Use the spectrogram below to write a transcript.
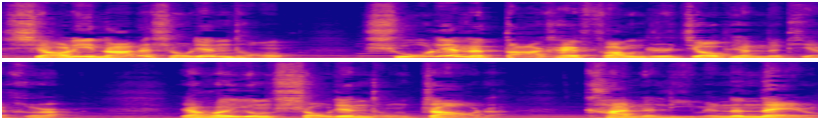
小丽拿着手电筒，熟练地打开放置胶片的铁盒，然后用手电筒照着，看着里面的内容。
